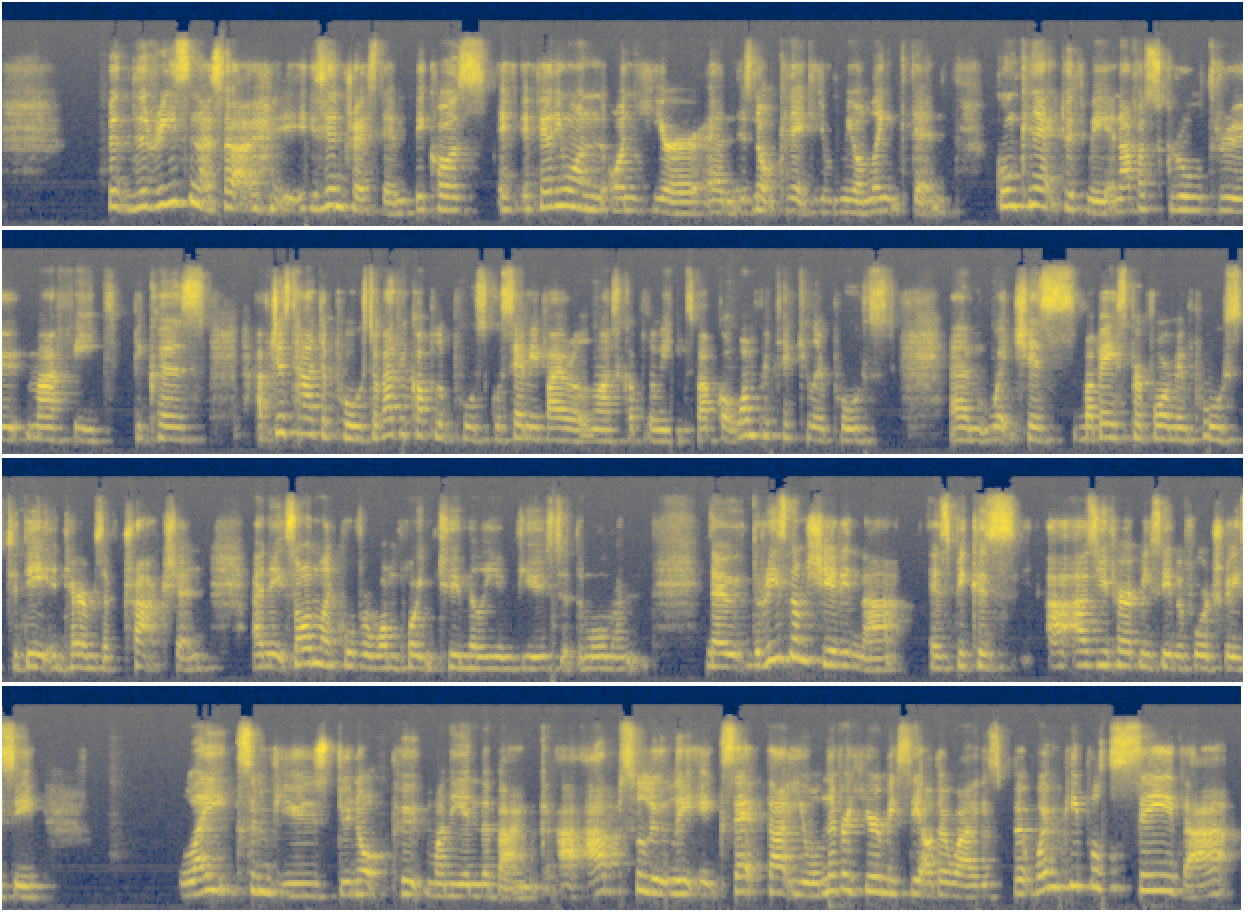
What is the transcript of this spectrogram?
But the reason uh, is interesting because if, if anyone on here um, is not connected with me on LinkedIn, go and connect with me and have a scroll through my feed because I've just had a post. I've had a couple of posts go semi-viral in the last couple of weeks, but I've got one particular post um, which is my best performing post to date in terms of traction, and it's on like over 1.2 million views at the moment. Now, the reason I'm sharing that is because, as you've heard me say before, Tracy likes and views do not put money in the bank. I absolutely accept that. You will never hear me say otherwise. But when people say that,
